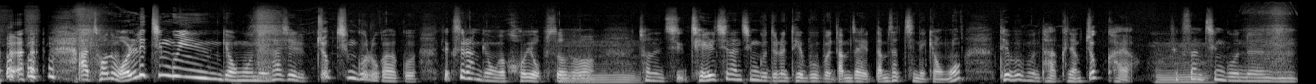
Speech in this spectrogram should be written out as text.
아 저는 원래 친구인 경우는 사실 쭉 친구로 가고 섹스를 한 경우가 거의 없어서 음. 저는 지, 제일 친한 친구들은 대부분 남자 남사친의 경우 대부분 다 그냥 쭉 가요. 음. 섹스한 친구는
